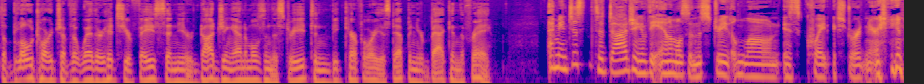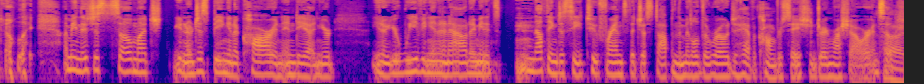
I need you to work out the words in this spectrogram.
the blowtorch of the weather hits your face, and you're dodging animals in the street, and be careful where you step, and you're back in the fray. I mean, just the dodging of the animals in the street alone is quite extraordinary. You know, like, I mean, there's just so much, you know, just being in a car in India and you're, you know, you're weaving in and out. I mean, it's nothing to see two friends that just stop in the middle of the road to have a conversation during rush hour. And so, I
